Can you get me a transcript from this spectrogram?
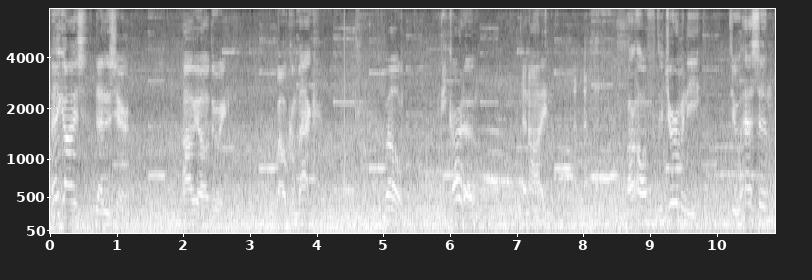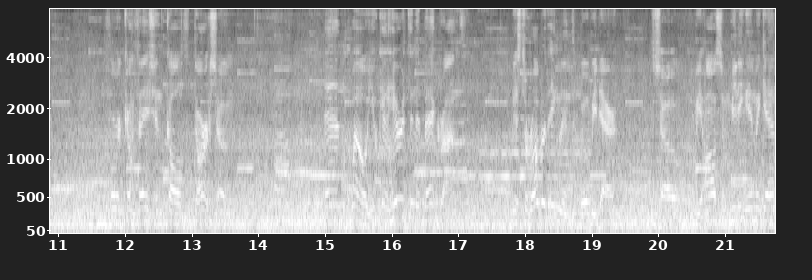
Hey guys, Dennis here. How y'all doing? Welcome back. Well, Ricardo and I are off to Germany, to Essen, for a convention called Dark Zone. And well, you can hear it in the background. Mr. Robert Englund will be there. So it'll be awesome meeting him again.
